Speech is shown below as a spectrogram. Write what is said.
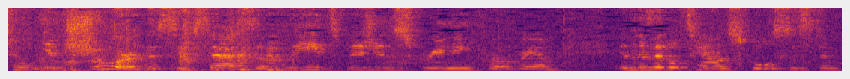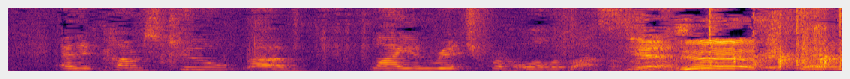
to ensure the success of Leeds Vision Screening Program in the Middletown school system. And it comes to um, Lion Rich from all of us. Yes. Yes, very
